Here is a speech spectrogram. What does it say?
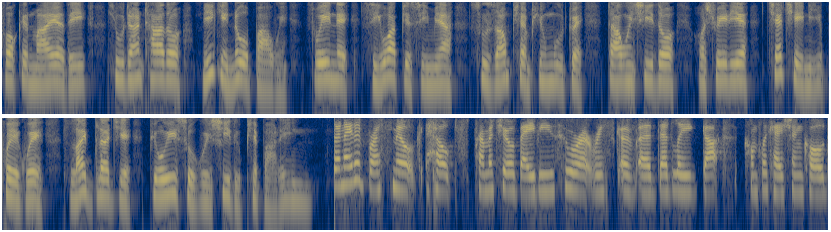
Falkenmeyer သည်လှူဒန်းထားသောမိခင်တို့အပါအဝင်သွေးနှင့်ဇီဝပစ္စည်းများစုဆောင်းဖြန့်ဖြူးမှုအတွက်တာဝန်ရှိသော Australia ချက်ချီနီအဖွဲ့ခွဲ Light Blood ရဲ့ပြောရေးဆိုခွင့်ရှိသူဖြစ်ပါတယ်။ Donated breast milk helps premature babies who are at risk of a deadly gut complication called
